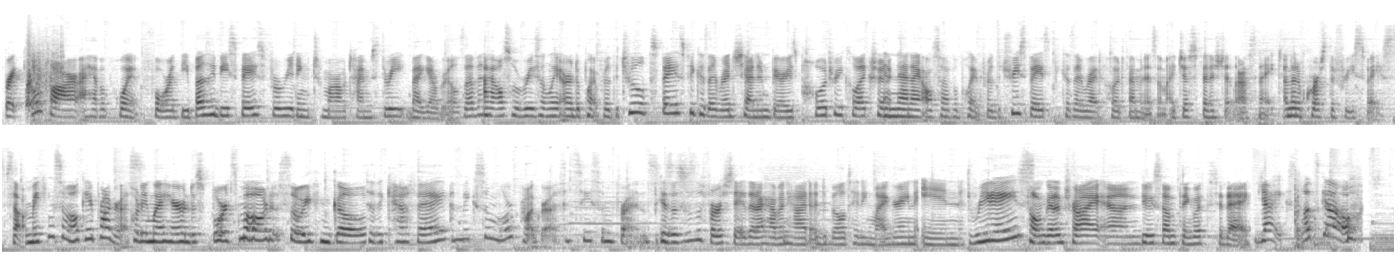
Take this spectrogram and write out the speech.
Break. So far, I have a point for the Buzzy Bee space for reading Tomorrow Times 3 by Gabrielle Zevin. I also recently earned a point for the Tulip space because I read Shannon Barry's poetry collection. And then I also have a point for the Tree space because I read Hood Feminism. I just finished it last night. And then of course the Free space. So we're making some okay progress. Putting my hair into sports mode so we can go to the cafe and make some more progress and see some friends. Because this is the first day that I haven't had a debilitating migraine in three days. So I'm gonna try and do something with today. Yikes, let's go.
